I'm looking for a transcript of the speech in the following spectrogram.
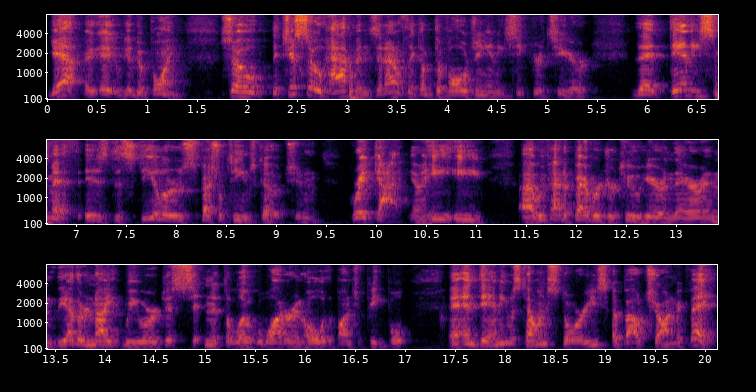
Yeah, a, a good point. So it just so happens, and I don't think I'm divulging any secrets here, that Danny Smith is the Steelers special teams coach and great guy. I mean, he he uh, we've had a beverage or two here and there. And the other night we were just sitting at the local watering hole with a bunch of people, and, and Danny was telling stories about Sean McVay.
